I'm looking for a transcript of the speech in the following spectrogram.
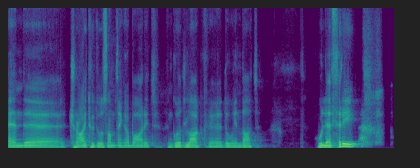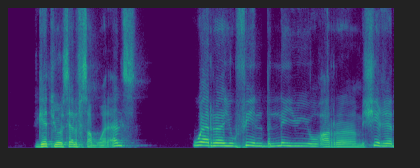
and uh, try to do something about it and good luck uh, doing that ولا three get yourself somewhere else where uh, you feel باللي you are uh, ماشي غير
